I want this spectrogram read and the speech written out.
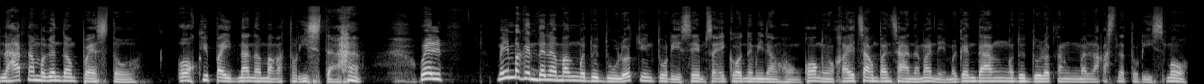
lahat ng magandang pwesto occupied na ng mga turista. well, may maganda namang madudulot yung tourism sa economy ng Hong Kong. No? Kahit sa ang bansa naman, eh, magandang madudulot ng malakas na turismo.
